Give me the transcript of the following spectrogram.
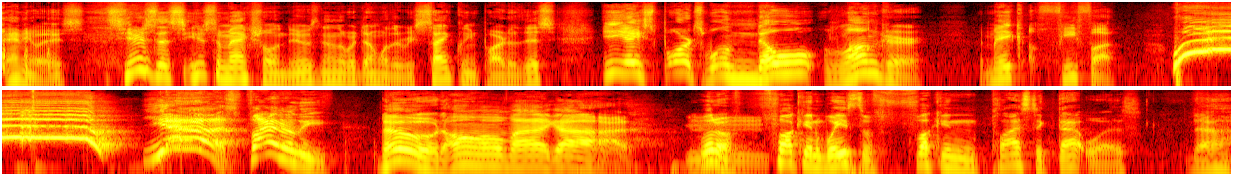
Anyways, here's this. Here's some actual news. Now that we're done with the recycling part of this, EA Sports will no longer make FIFA. Woo! Yes, finally. Dude, oh my god. What a mm. fucking waste of fucking plastic that was. Uh,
